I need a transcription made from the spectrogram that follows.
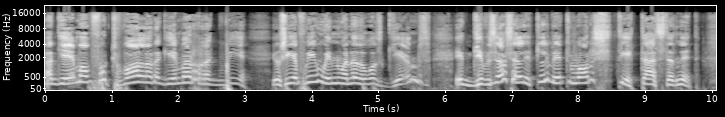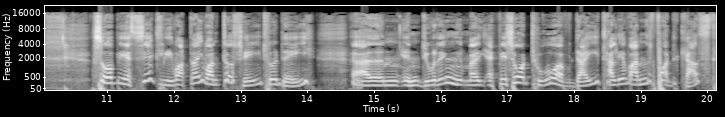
a game of football or a game of rugby. You see, if we win one of those games, it gives us a little bit more status, doesn't it? So basically, what I want to say today, um, in, during my episode two of Dai Taliban's podcast,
